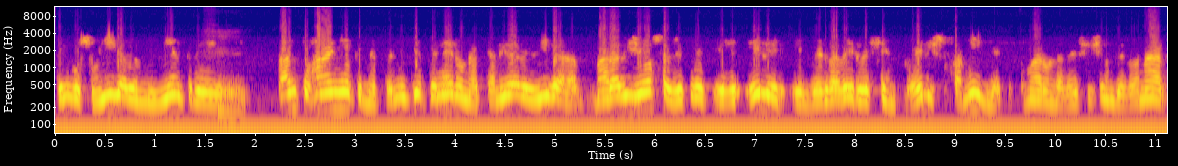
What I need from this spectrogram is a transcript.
tengo su hígado en mi vientre tantos años que me permitió tener una calidad de vida maravillosa, yo creo que él es el verdadero ejemplo, él y su familia que tomaron la decisión de donar.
